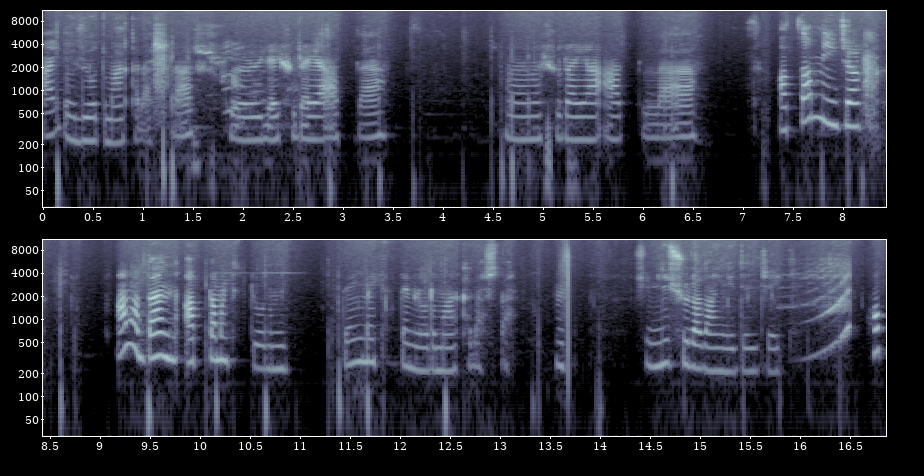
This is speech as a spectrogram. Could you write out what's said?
Ay ölüyordum arkadaşlar. Şöyle şuraya atla. Sonra şuraya atla. Atlamayacak. Ama ben atlamak istiyorum. Değmek istemiyorum arkadaşlar. Şimdi şuradan gidilecek. Hop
